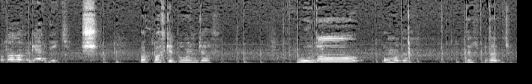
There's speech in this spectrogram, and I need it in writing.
Burada da geldik. Şşş. Bak basketbol oynayacağız. Vurdu. Olmadı. Dur bir daha diyeceğim.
